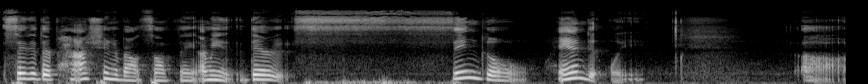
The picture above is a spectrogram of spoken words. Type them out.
say that they're passionate about something, I mean, they're single handedly uh,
